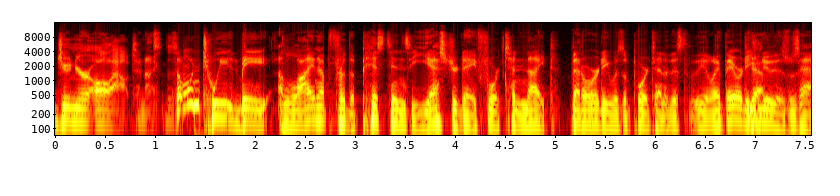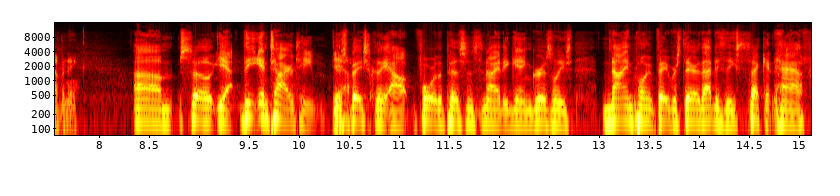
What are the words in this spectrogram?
Jr. all out tonight. Someone tweeted me a lineup for the Pistons yesterday for tonight that already was a portent of this. Like they already yeah. knew this was happening. Um, so yeah, the entire team yeah. is basically out for the Pistons tonight. Again, Grizzlies nine point favorites there. That is the second half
